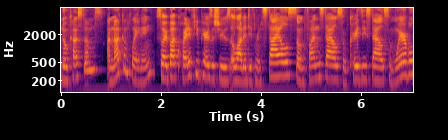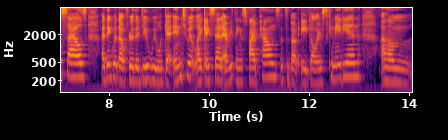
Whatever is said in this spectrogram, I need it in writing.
No customs? I'm not complaining. So I bought quite a few pairs of shoes, a lot of different styles, some fun styles, some crazy styles, some wearable styles. I think without further ado, we will get into it. Like I said, everything is five pounds. That's about $8 Canadian. Um,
